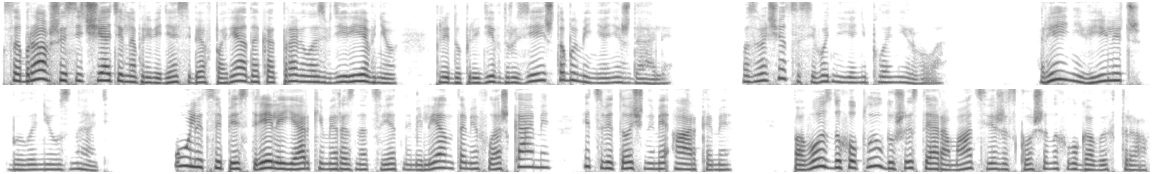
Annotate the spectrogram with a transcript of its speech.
Собравшись и тщательно приведя себя в порядок, отправилась в деревню, предупредив друзей, чтобы меня не ждали. Возвращаться сегодня я не планировала. Рейни-Виллидж было не узнать. Улицы пестрели яркими разноцветными лентами, флажками и цветочными арками. По воздуху плыл душистый аромат свежескошенных луговых трав.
